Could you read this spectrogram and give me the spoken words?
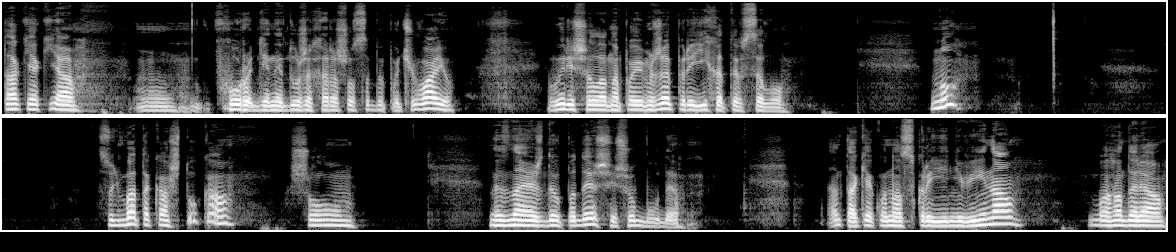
Так як я в городі не дуже хорошо себе почуваю, вирішила на ПМЖ переїхати в село. Ну, судьба така штука, що не знаєш, де впадеш і що буде. Так як у нас в країні війна, благодаря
